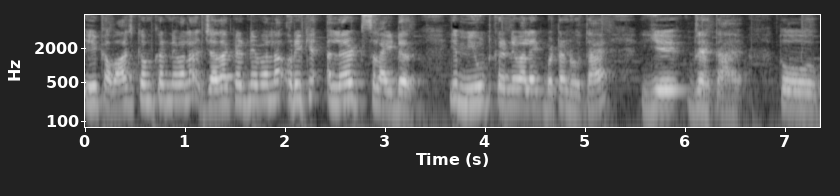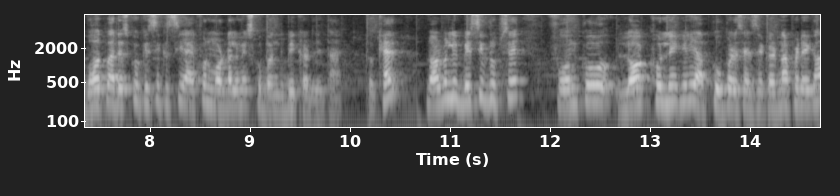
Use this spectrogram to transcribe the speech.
एक आवाज़ कम करने वाला, ज़्यादा करने वाला और एक अलर्ट स्लाइडर ये म्यूट करने वाला एक बटन होता है, ये रहता है। तो बहुत बार इसको किसी किसी आईफोन मॉडल में इसको बंद भी कर देता है। तो खैर नॉर्मली बेसिक रूप से फ़ोन को लॉक खोलने के लिए आपको ऊपर से ऐसे करना पड़ेगा।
